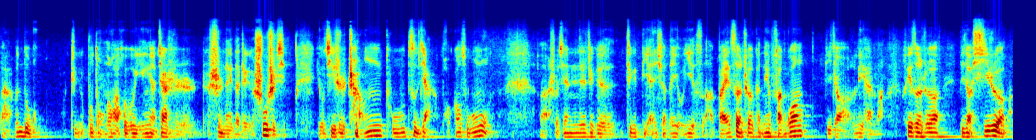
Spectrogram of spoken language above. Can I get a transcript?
啊？温度这个不同的话，会不会影响驾驶室内的这个舒适性？尤其是长途自驾跑高速公路的啊。首先，人家这个这个点选的有意思啊，白色车肯定反光比较厉害嘛，黑色车比较吸热嘛。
